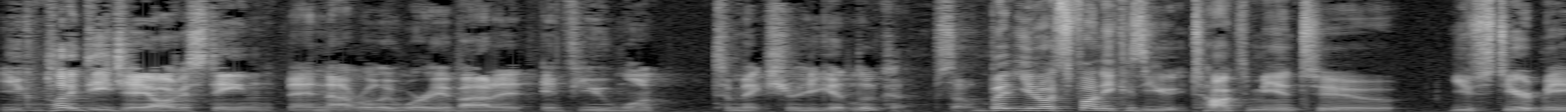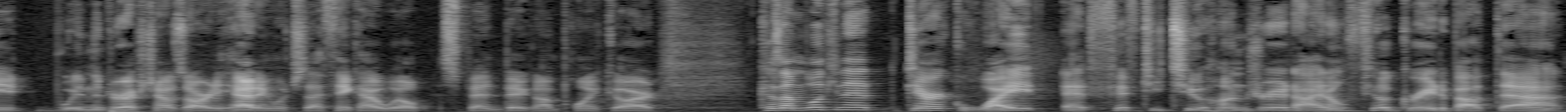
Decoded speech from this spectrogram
you can play DJ Augustin and not really worry about it if you want to make sure you get Luka. So, but you know, it's funny because you talked me into you steered me in the direction I was already heading, which is I think I will spend big on point guard. Because I'm looking at Derrick White at 5,200. I don't feel great about that.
